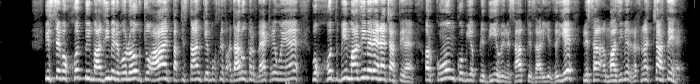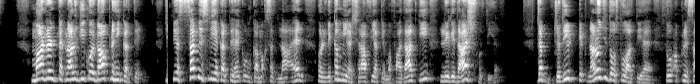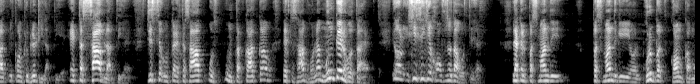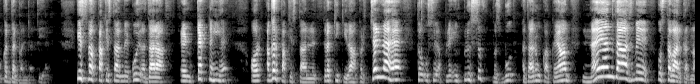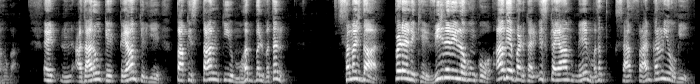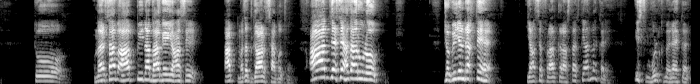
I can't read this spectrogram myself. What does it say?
اس سے وہ خود بھی ماضی میں وہ لوگ جو آج پاکستان کے مختلف اداروں پر بیٹھے ہوئے ہیں، وہ خود بھی ماضی میں رہنا چاہتے ہیں اور قوم کو بھی اپنے دیے ہوئے نصاب کے ذریعے ماضی میں رکھنا چاہتے ہیں۔ ماڈرن ٹیکنالوجی کو اڈاپٹ نہیں کرتے۔ یہ سب اس لیے کرتے ہیں کہ ان کا مقصد نااہل اور نکمی اشرافیہ کے مفادات کی نگہداشت ہوتی ہے۔ جب جدید ٹیکنالوجی دوستوں آتی ہے تو اپنے ساتھ اکاؤنٹیبلٹی لاتی ہے، احتساب لاتی ہے، جس سے ان کا احتساب ان طبقات کا احتساب ہونا ممکن ہوتا ہے۔ اور اسی سے یہ خوف زدہ ہوتے ہیں۔ لیکن پسماندی، پسماندگی اور غربت قوم کا مقدر بن جاتی ہے۔ اس وقت پاکستان میں کوئی ادارہ انٹیکٹ نہیں ہے۔ اور اگر پاکستان نے ترقی کی راہ پر چلنا ہے، تو اسے اپنے انکلوسو مضبوط اداروں کا قیام نئے انداز میں استوار کرنا ہوگا۔ اداروں کے قیام کے لیے پاکستان کی محب الوطن سمجھدار، پڑھے لکھے، ویژنری لوگوں کو آگے بڑھ کر اس قیام میں مدد فراہم کرنی ہوگی۔ تو عمیر صاحب، آپ بھی نہ بھاگے یہاں سے۔ آپ مددگار ثابت ہوں۔ آپ جیسے ہزاروں لوگ جو ویژن رکھتے ہیں، یہاں سے فرار کا راستہ اختیار نہ کریں۔ اس ملک میں رہ کر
